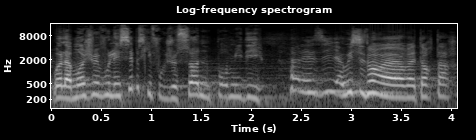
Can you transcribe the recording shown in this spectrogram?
Voilà, moi je vais vous laisser parce qu'il faut que je sonne pour midi. Allez-y, ah oui, sinon on va être en retard.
